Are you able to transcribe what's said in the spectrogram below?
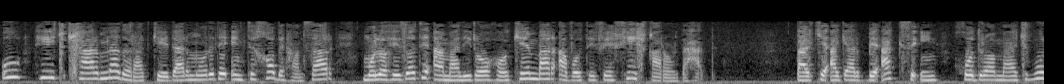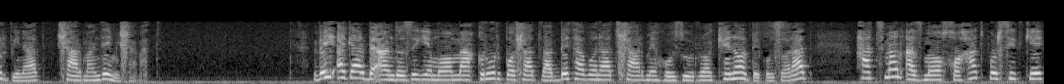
او هیچ شرم ندارد که در مورد انتخاب همسر ملاحظات عملی را حاکم بر عواطف خیش قرار دهد بلکه اگر به عکس این خود را مجبور بیند شرمنده می شود وی اگر به اندازه ما مقرور باشد و بتواند شرم حضور را کنار بگذارد حتما از ما خواهد پرسید که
